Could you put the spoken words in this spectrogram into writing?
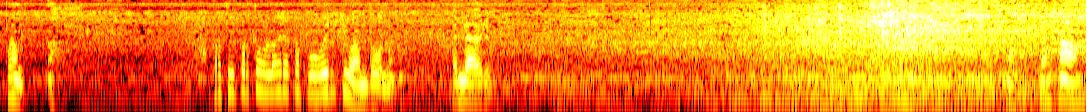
അപ്പം അപ്പുറത്തിപ്പുറത്തുള്ളവരൊക്കെ പോയിരിക്കുവാന്ന് തോന്നുന്നു. എല്ലാവരും. ആ.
